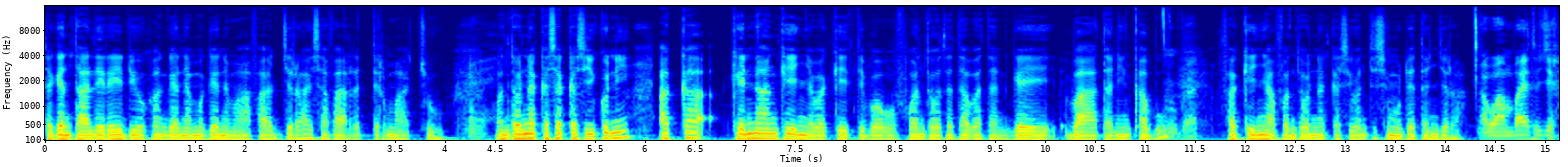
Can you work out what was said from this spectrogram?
sagantaalee reediyoo kan ganama ganamaafaa jira isa irratti hirmaachuu. Wantoonni akkas akkasii kun akka kennaan keenya bakkeetti ba'uuf wantoota taphatan ga'ee baatan hin qabu. Fakkeenyaaf wantoonni akkasii wanti si mudatan jira. Waan baay'eetu jira.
